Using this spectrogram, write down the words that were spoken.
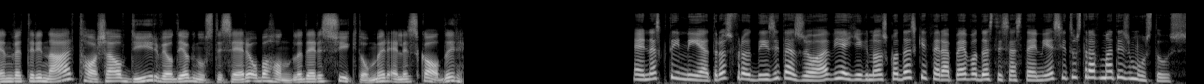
En veterinær tar seg av dyr ved å diagnostisere og behandle deres sykdommer eller skader. Ένας κτηνίατρος φροντίζει τα ζώα διαγιγνώσκοντας και θεραπεύοντας τις ασθένειες ή τους τραυματισμούς τους.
